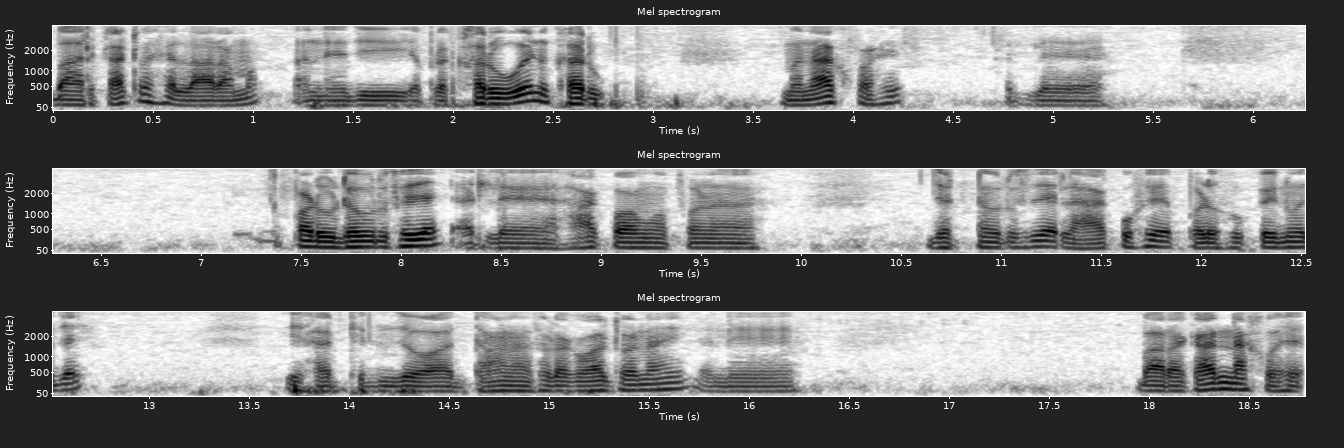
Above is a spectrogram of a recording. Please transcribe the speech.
બહાર કાઢવા છે લારામાં. અને જે આપણે ખરું હોય ને ખરું, એમાં નાખવા છે. એટલે પડું નવરું થઈ જાય, એટલે હાંકવામાં પણ જટ નવરું થઈ જાય, એટલે હાંકવું છે પડું હુકાઈ ન જાય. એ હાથથી જો આ ધાણા થોડાક વાટવાના છે, અને બારા કાઢી નાખવા છે,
